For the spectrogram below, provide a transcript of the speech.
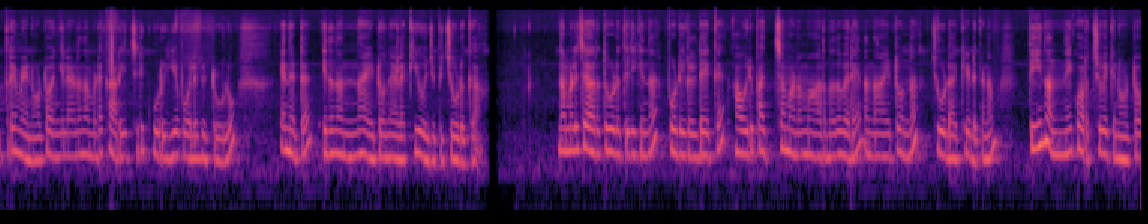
അത്രയും വേണം കേട്ടോ. എങ്കിലാണ് നമ്മുടെ കറി ഇച്ചിരി കുറുകിയ പോലെ കിട്ടുള്ളൂ എന്നിട്ട് ഇത് നന്നായിട്ട് ഒന്ന് ഇളക്കി യോജിപ്പിച്ച് കൊടുക്കുക. നമ്മൾ ചേർത്ത് കൊടുത്തിരിക്കുന്ന പൊടികളുടെയൊക്കെ ആ ഒരു പച്ച മണം മാറുന്നത് വരെ നന്നായിട്ടൊന്ന് ചൂടാക്കി എടുക്കണം. തീ നന്നേ കുറച്ച് വെക്കണം കേട്ടോ.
